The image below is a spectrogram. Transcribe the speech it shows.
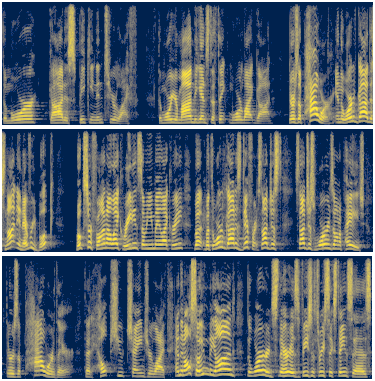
the more God is speaking into your life, the more your mind begins to think more like God. There's a power in the Word of God that's not in every book. Books are fun. I like reading. Some of you may like reading, but, but the Word of God is different. It's not, just, it's not just words on a page, there is a power there that helps you change your life. And then also, even beyond the words, there is Ephesians 3.16 says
